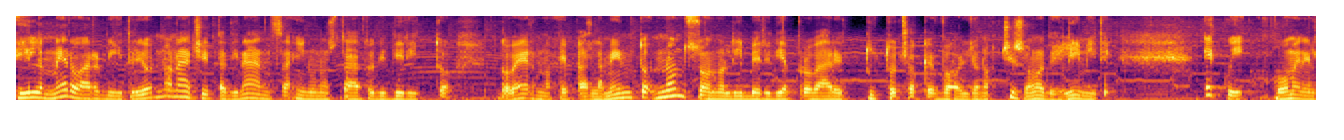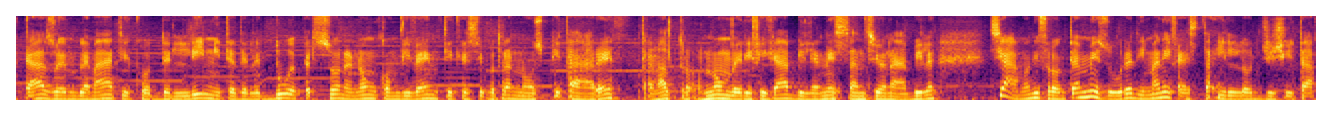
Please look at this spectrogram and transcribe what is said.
Il mero arbitrio non ha cittadinanza in uno Stato di diritto. Governo e Parlamento non sono liberi di approvare tutto ciò che vogliono, ci sono dei limiti. E qui, come nel caso emblematico del limite delle due persone non conviventi che si potranno ospitare, tra l'altro non verificabile né sanzionabile, siamo di fronte a misure di manifesta illogicità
